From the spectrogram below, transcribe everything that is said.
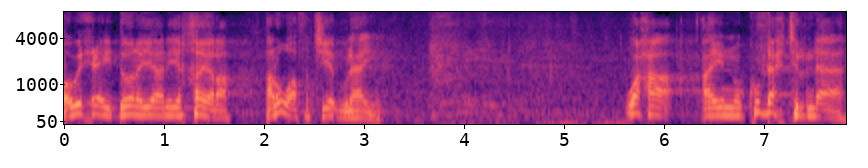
oo wixii ay doonayaan iyo khayra anu waafajiya buu lahay waxa aynu ku dhex jirnaa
